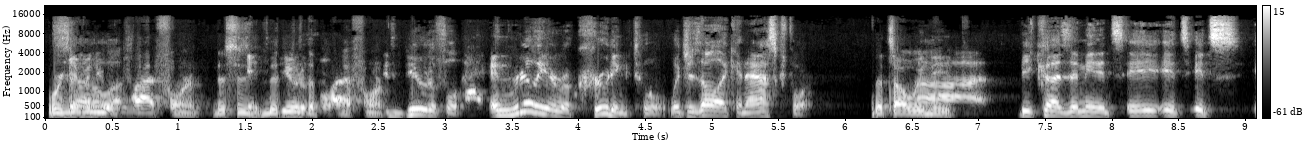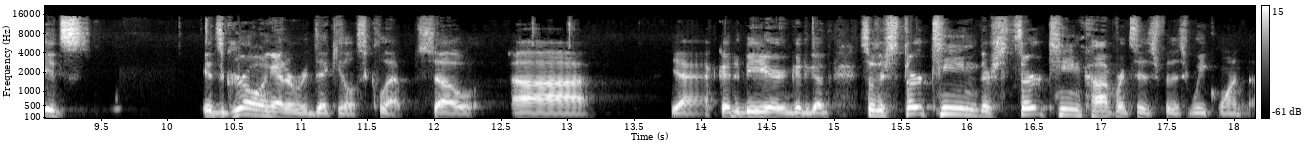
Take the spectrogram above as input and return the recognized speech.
We're so, giving you a platform. This is this beautiful. is the platform. It's beautiful and really a recruiting tool, which is all I can ask for. That's all we need. Uh, because I mean, it's it's it's it's it's growing at a ridiculous clip. So uh, yeah, good to be here. Good to go. So there's 13. There's 13 conferences for this week one, though.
